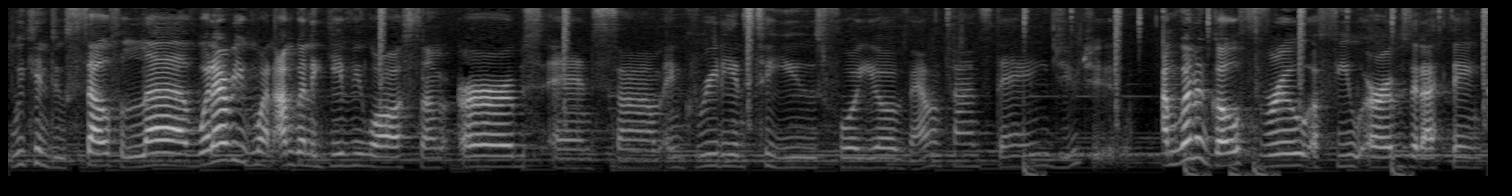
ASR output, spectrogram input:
We can do self love, whatever you want. I'm going to give you all some herbs and some ingredients to use for your Valentine's Day juju. I'm going to go through a few herbs that I think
